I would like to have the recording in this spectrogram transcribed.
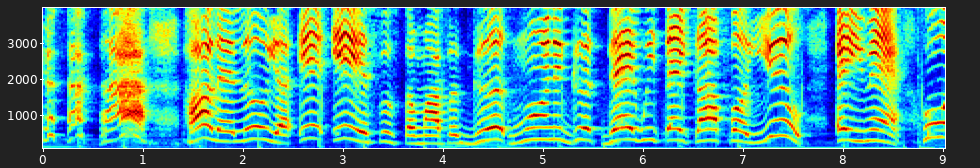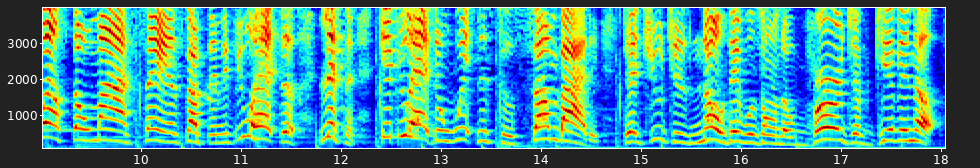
Hallelujah. It is, Sister Martha. Good morning. Good day. We thank God for you. Amen. Who else don't mind saying something? If you had to listen, if you had to witness to somebody that you just know they was on the verge of giving up,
